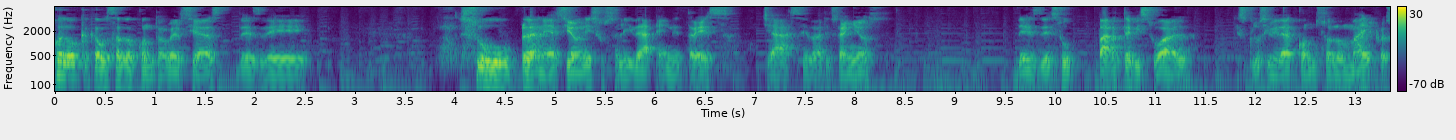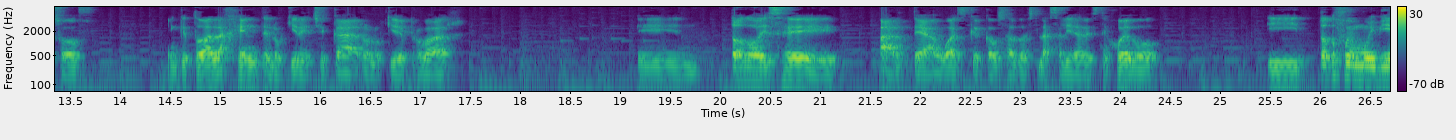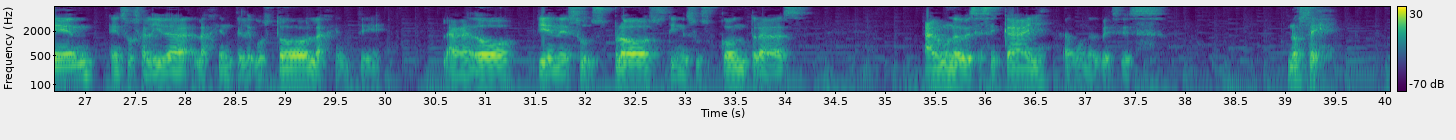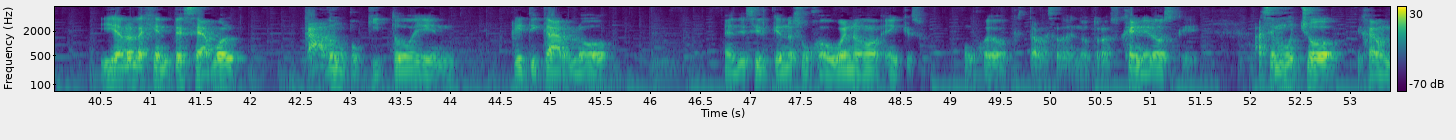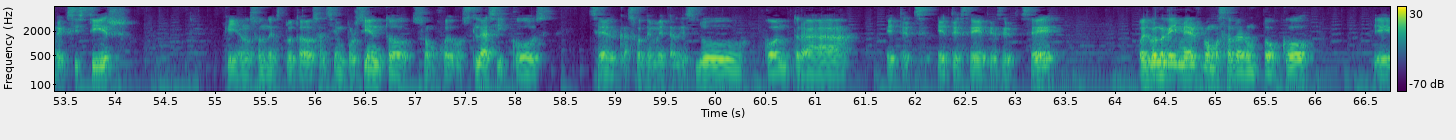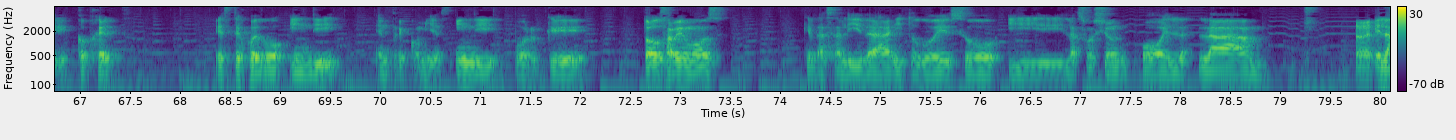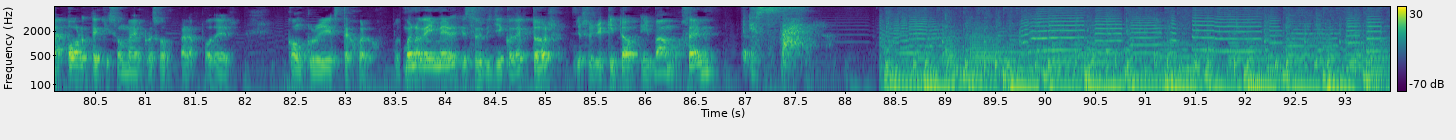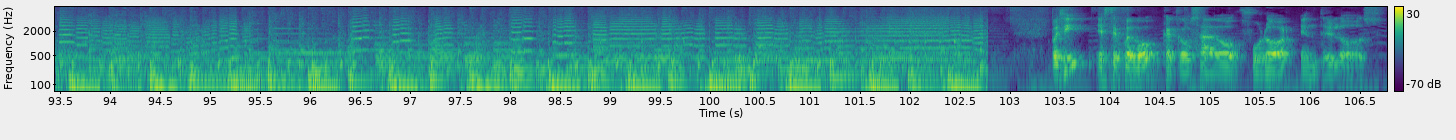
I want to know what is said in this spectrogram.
juego que ha causado controversias desde su planeación y su salida en E3, ya hace varios años. Desde su parte visual, exclusividad con solo Microsoft, en que toda la gente lo quiere checar o lo quiere probar. En todo ese aguas que ha causado la salida de este juego. Y todo fue muy bien. En su salida la gente le gustó, la gente le agradó. Tiene sus pros, tiene sus contras. Algunas veces se cae, algunas veces... No sé. Y ahora la gente se ha volcado un poquito en criticarlo, en decir que no es un juego bueno, en que es un juego que está basado en otros géneros que hace mucho dejaron de existir, que ya no son explotados al 100%, son juegos clásicos, sea el caso de Metal Slug, Contra, etc, etc, etc, Pues bueno gamers, vamos a hablar un poco de Cuphead, este juego indie, entre comillas indie, porque todos sabemos que la salida y todo eso y la asociación o el, la, el aporte que hizo Microsoft para poder concluir este juego. Bueno gamer, esto es VG Collector, yo soy Yukito y vamos a empezar. Pues sí, este juego que ha causado furor entre los.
